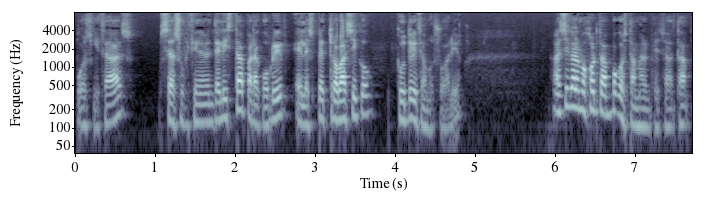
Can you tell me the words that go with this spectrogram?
pues quizás sea suficientemente lista para cubrir el espectro básico que utiliza un usuario. Así que a lo mejor tampoco está mal pensado,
